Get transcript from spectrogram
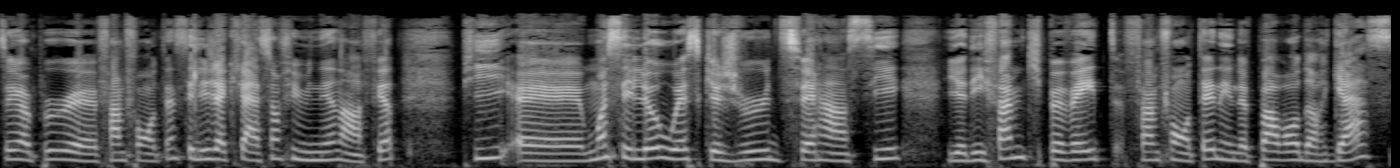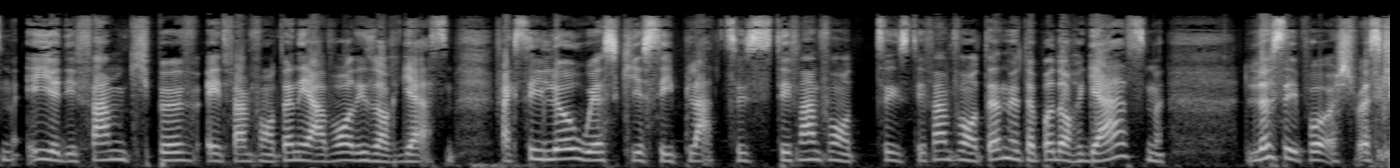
tu sais, un peu euh, femmes fontaines. C'est l'éjaculation féminine, en fait. Puis euh, moi, c'est là où est-ce que je veux différencier. Il y a des femmes qui peuvent être femmes fontaines et ne pas avoir d'orgasme. Et il y a des femmes qui peuvent être femmes fontaines et avoir des orgasmes. Fait que c'est là où est-ce que c'est plate. Si t'es femme fontaine, si t'es femme fontaine, mais t'as pas d'orgasme, là, c'est poche. Parce que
